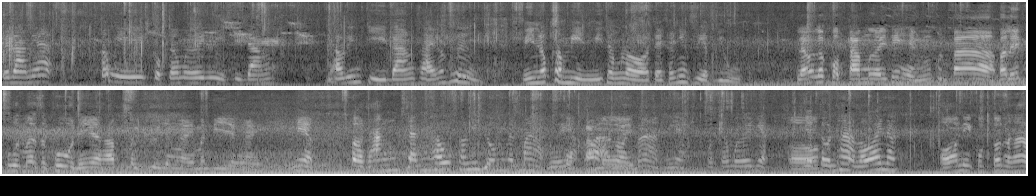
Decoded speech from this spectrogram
เวลาเนี้ยต้องมีกบตะเมยนี่สีดังยาวลิ้นจี่ดังสายน้ำผึ้งมีนกขมิ้นมีทองหล่อแต่ฉันยังเสียบอยู่ แล้วแล้วกบตาเมยที่เห็นคุณป้าป้าเล็กพูดเมื่อสักครู่นี้ครับ มันคือยังไงมันดียังไง เนี่ยเปิดทางจันทร์เขาเขานิยมกันมากเลยอะกบตาว่าเมยอร่อยมากเนี่ยกบตะเมยเนี่ยอ๋อเนี่ยต้นห้าร้อยนะอ๋อนี่กบต้นห้า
